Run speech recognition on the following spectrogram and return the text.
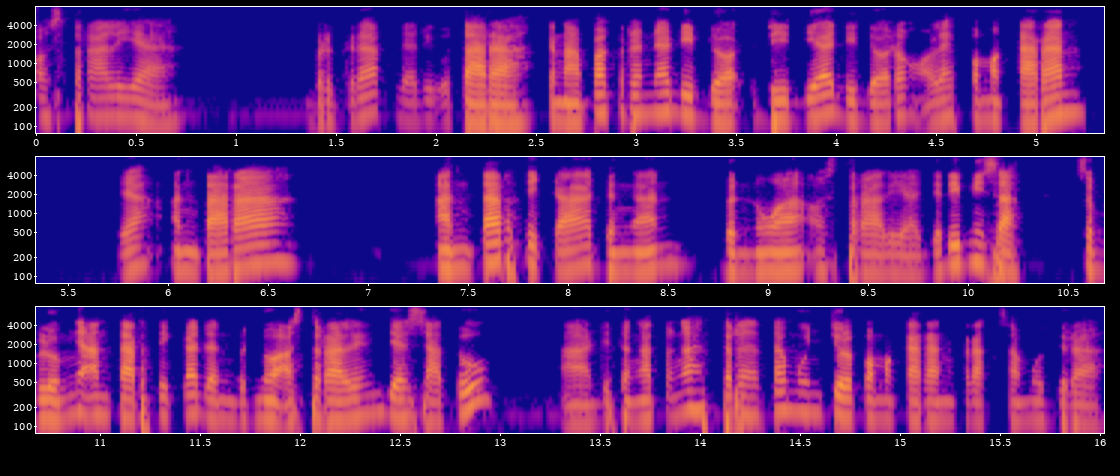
Australia, bergerak dari utara. Kenapa? Karena didor, dia didorong oleh pemekaran ya antara Antartika dengan benua Australia. Jadi misah, sebelumnya Antartika dan benua Australia ini jadi satu, nah, di tengah-tengah ternyata muncul pemekaran kerak samudra.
